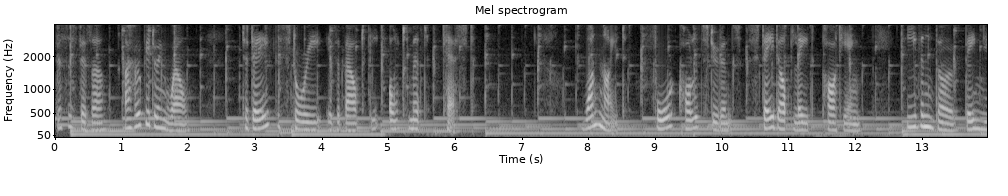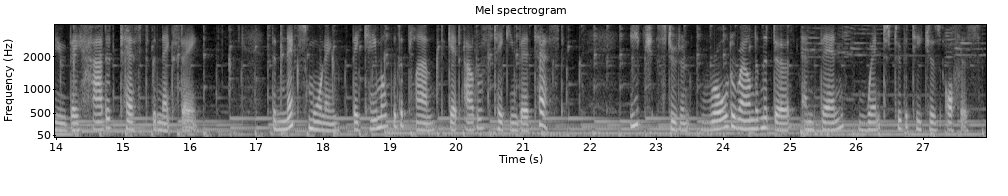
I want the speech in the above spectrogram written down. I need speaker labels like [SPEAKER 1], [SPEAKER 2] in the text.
[SPEAKER 1] this is Viza. I hope you're doing well. Today, the story is about the ultimate test. One night, four college students stayed up late partying, even though they knew they had a test the next day. The next morning, they came up with a plan to get out of taking their test. Each student rolled around in the dirt and then went to the teacher's office.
